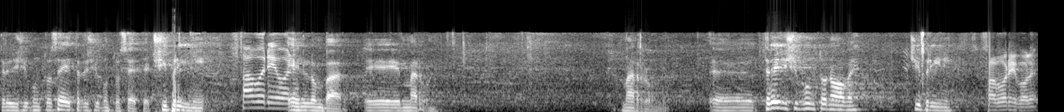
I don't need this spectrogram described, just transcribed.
13.6 e 13.7. Ciprini Favorevole. e Lombardi e Marroni. Marroni. Eh, 13.9 Ciprini. Favorevole.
